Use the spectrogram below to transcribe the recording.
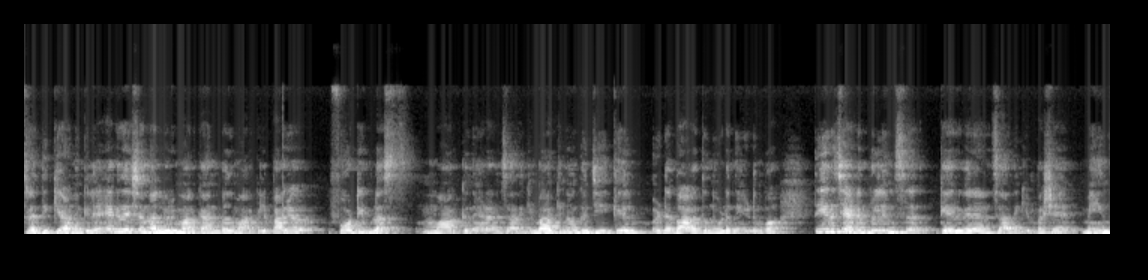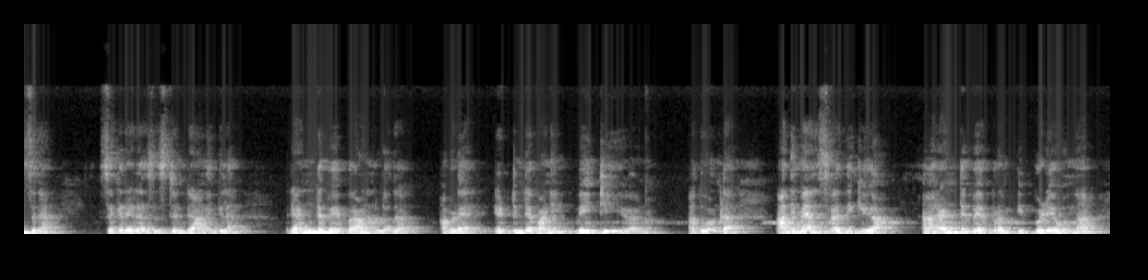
ശ്രദ്ധിക്കുകയാണെങ്കിൽ ഏകദേശം നല്ലൊരു മാർക്ക് അൻപത് മാർക്കിൽ ഇപ്പോൾ ഒരു ഫോർട്ടി പ്ലസ് മാർക്ക് നേടാൻ സാധിക്കും. ബാക്കി നമുക്ക് ജി കെയുടെ ഭാഗത്തുനിന്നൂടെ നേടുമ്പോൾ തീർച്ചയായിട്ടും പ്രിലിംസ് കയറി വരാൻ സാധിക്കും. പക്ഷേ മെയിൻസിന് സെക്രട്ടറി അസിസ്റ്റന്റ് ആണെങ്കിൽ രണ്ട് പേപ്പറാണുള്ളത് അവിടെ എട്ടിന്റെ പണി വെയിറ്റ് ചെയ്യുകയാണ് അതുകൊണ്ട് ആദ്യമേ അത് ശ്രദ്ധിക്കുക. ആ രണ്ട് പേപ്പറും ഇപ്പോഴേ ഒന്ന്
